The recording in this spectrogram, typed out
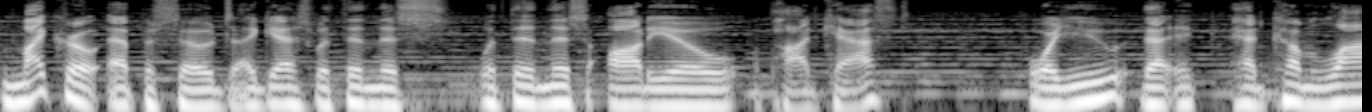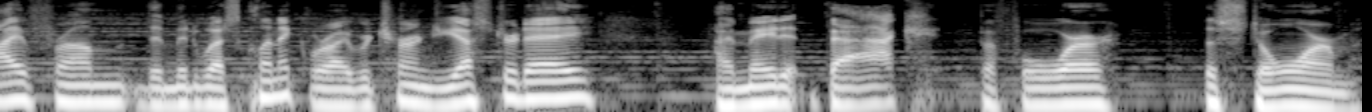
micro episodes, I guess, within this within this audio podcast for you that had come live from the Midwest Clinic where I returned yesterday. I made it back before the storm.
